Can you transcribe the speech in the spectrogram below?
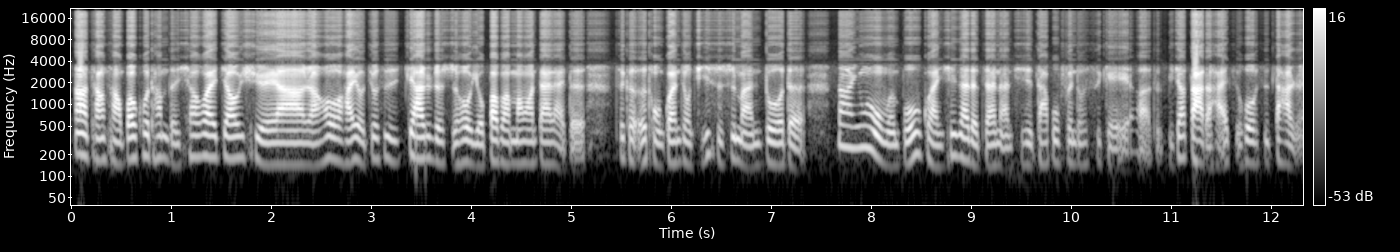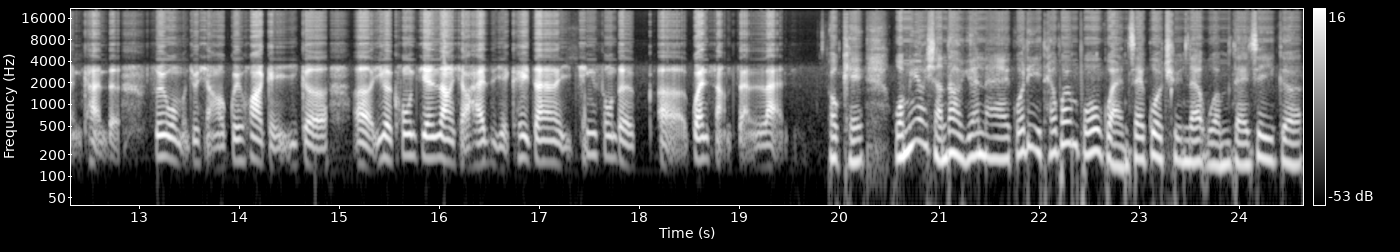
那常常包括他们的校外教学呀，然后还有就是假日的时候有爸爸妈妈带来的这个儿童观众，其实是蛮多的。那因为我们博物馆现在的展览其实大部分都是给呃比较大的孩子或者是大人看的，所以我们就想要规划给一个呃一个空间，让小孩子也可以在那里轻松的呃观赏展览。OK，我没有想到，原来国立台湾博物馆在过去呢，我们的这个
